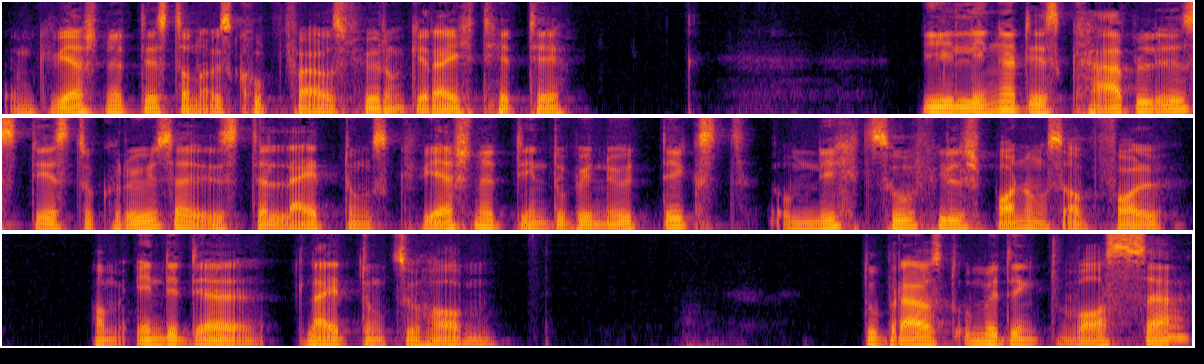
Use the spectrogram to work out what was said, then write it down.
im Querschnitt, das dann als Kupferausführung gereicht hätte. Je länger das Kabel ist, desto größer ist der Leitungsquerschnitt, den du benötigst, um nicht zu viel Spannungsabfall am Ende der Leitung zu haben. Du brauchst unbedingt Wasser.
